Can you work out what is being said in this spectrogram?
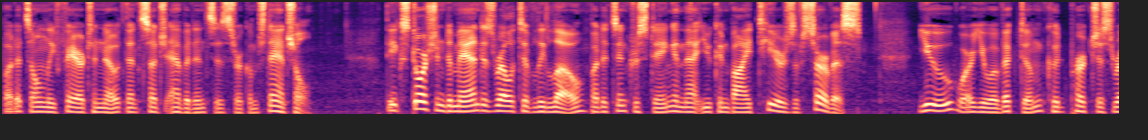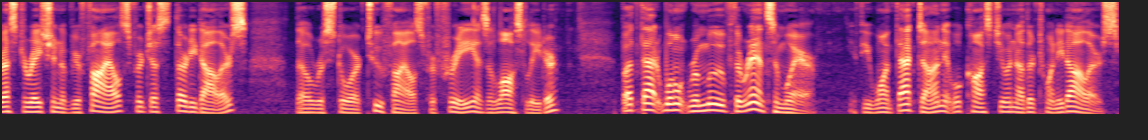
but it's only fair to note that such evidence is circumstantial. The extortion demand is relatively low, but it's interesting in that you can buy tiers of service. You, were you a victim, could purchase restoration of your files for just $30 They'll restore two files for free as a loss leader, but that won't remove the ransomware. If you want that done, it will cost you another $20.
